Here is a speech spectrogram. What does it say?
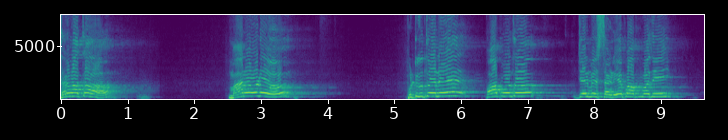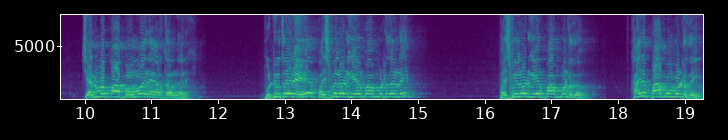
తర్వాత మానవుడు పుట్టుకతోనే పాపంతో జన్మిస్తాడు. ఏ పాపం అది? జన్మ పాపము అనే అర్థం దానికి. పుట్టుకతోనే పసిపిల్లవాడికి ఏం పాపం ఉంటుందండి? పసిపిల్లవాడికి ఏం పాపం ఉండదు. కానీ పాపం ఉంటుంది.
